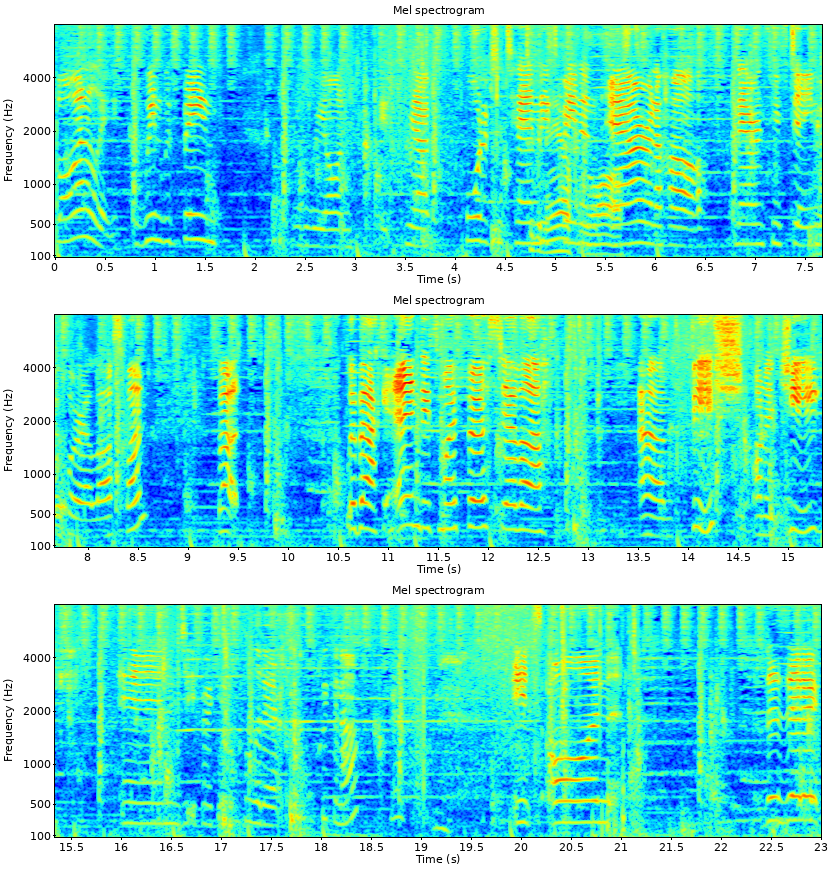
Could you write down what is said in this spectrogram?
Finally. The wind was been, what are we on? It's now quarter to ten. Took an It's hour been an hour and a half, an hour and 15 Yeah. before our last one. But we're back and it's my first ever um, fish on a jig. And if I can pull it out quick enough, it's on the ZX,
